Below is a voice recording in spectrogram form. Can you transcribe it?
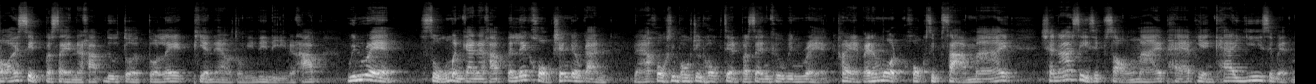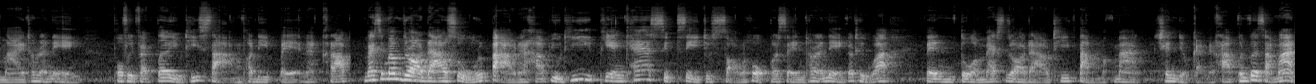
610%นะครับ ดูตัวตัวเลข P&L ตรงนี้ดีๆนะครับ Win Rate สูงเหมือนกันนะครับ เป็นเลข 6 เช่นเดียวกันนะ 66.67%คือ Win Rate เทรดไปทั้งหมด 63 ไม้ ชนะ 42 ไม้แพ้เพียงแค่ 21 ไม้เท่านั้นเอง Profit Factor อยู่ที่ 3 พอดีเป๊ะนะครับ Maximum Drawdown สูงหรือเปล่านะครับ อยู่ที่เพียงแค่ 14.26%เท่านั้นเองก็ถือว่าเป็นตัว Max Drawdown ที่ต่ำมากๆ เช่นเดียวกันนะครับ เพื่อนๆสามารถ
